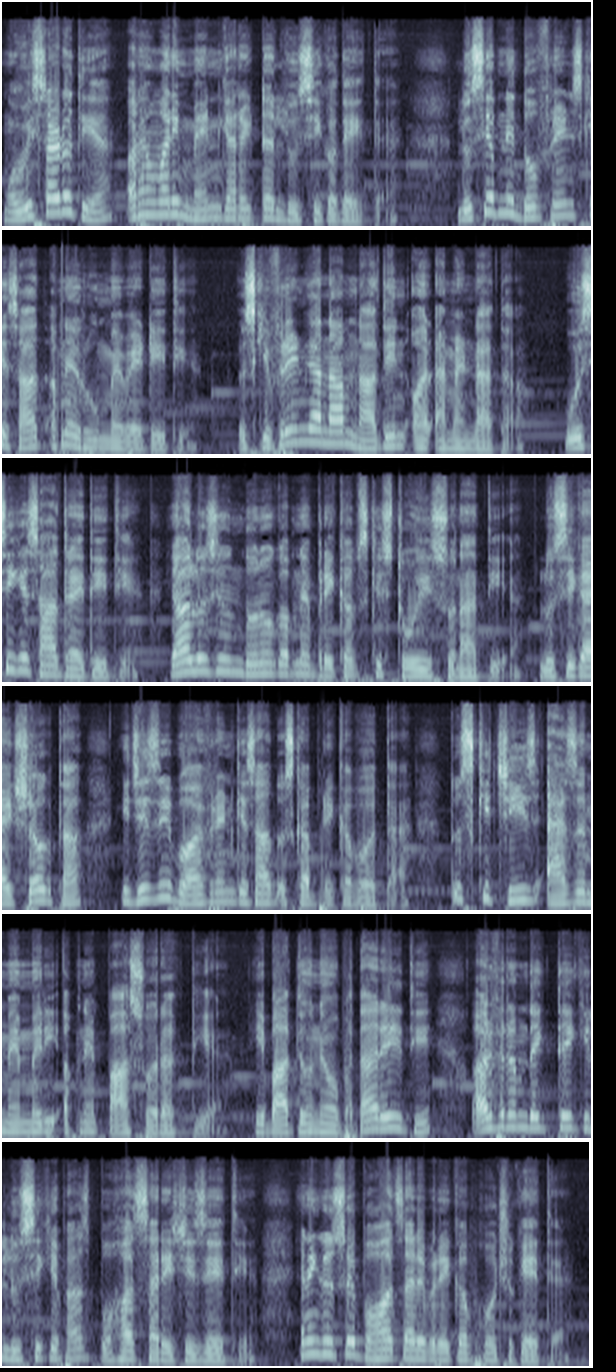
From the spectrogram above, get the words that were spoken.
मूवी स्टार्ट होती है और हम हमारी मेन कैरेक्टर लूसी को देखते हैं। लूसी अपने दो फ्रेंड्स के साथ अपने रूम में बैठी थी। उसकी फ्रेंड का नाम नादिन और अमेंडा था। उसी के साथ रहती थी। यहाँ लूसी उन दोनों को अपने ब्रेकअप्स की स्टोरी सुनाती है। लूसी का एक शौक था कि जिस भी बॉयफ्रेंड के साथ उसका ब्रेकअप होता है तो उसकी चीज़ एज ए मेमोरी अपने पास हो रखती है। ये बातें उन्हें वो बता रही थी और फिर हम देखते हैं कि लूसी के पास बहुत सारी चीज़ें थी। यानी कि उससे बहुत सारे ब्रेकअप हो चुके थे।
